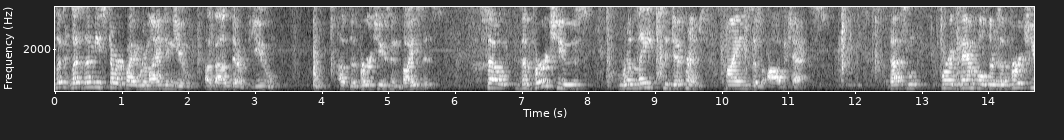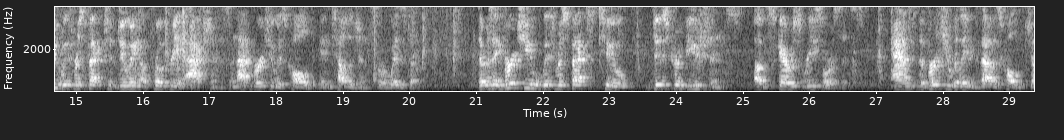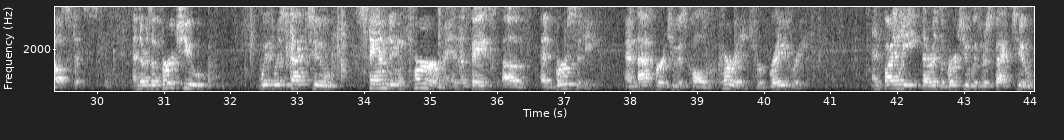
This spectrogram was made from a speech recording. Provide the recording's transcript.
let, let, let me start by reminding you about their view of the virtues and vices. So the virtues relate to different kinds of objects. That's, for example, there's a virtue with respect to doing appropriate actions, and that virtue is called intelligence or wisdom. There's a virtue with respect to distributions of scarce resources, and the virtue related to that is called justice. And there's a virtue with respect to standing firm in the face of adversity, and that virtue is called courage or bravery. And finally, there is a virtue with respect to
